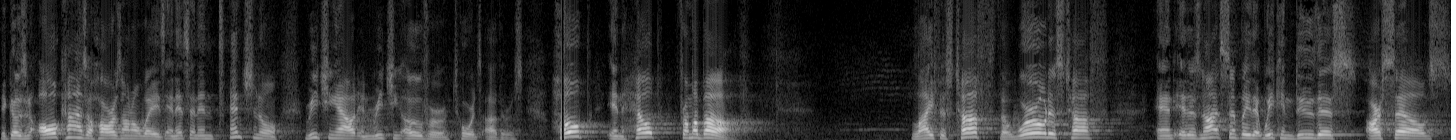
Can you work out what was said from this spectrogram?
It goes in all kinds of horizontal ways, and it's an intentional reaching out and reaching over towards others. Hope in help from above. Life is tough, the world is tough, and it is not simply that we can do this ourselves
